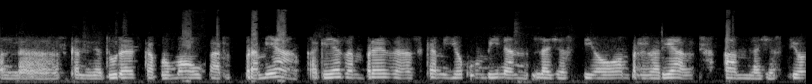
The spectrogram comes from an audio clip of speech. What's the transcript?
en les candidatures que promou per premiar aquelles empreses que millor combinen la gestió empresarial amb la gestió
